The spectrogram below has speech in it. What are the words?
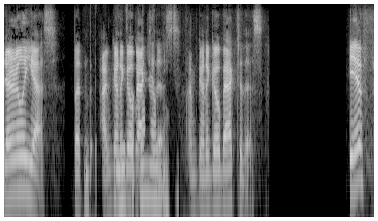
Generally, yes. But I'm going to go back to this. I'm going to go back to this. If,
